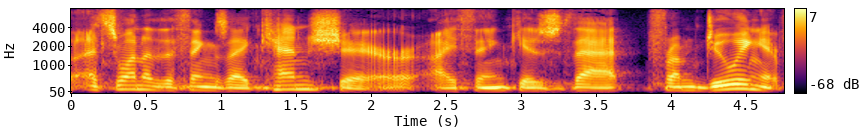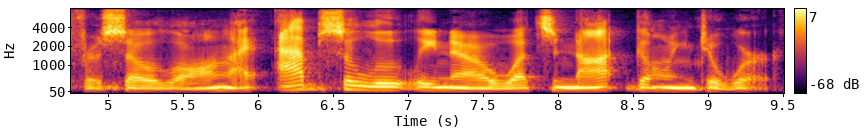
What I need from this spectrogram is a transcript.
that's one of the things I can share, I think, is that from doing it for so long, I absolutely know what's not going to work.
